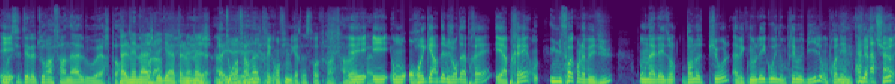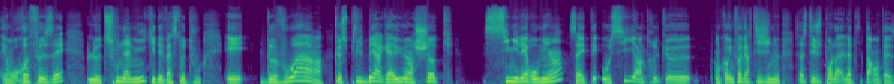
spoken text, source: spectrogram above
Et c'était La Tour Infernale ou Airport. Pas le même âge, Voilà. les gars, pas le même âge. La Aïe, Tour Infernale, très grand film de catastrophe. Tour Infernale, Et, et on, on regardait le jour d'après, et après, on- une fois qu'on l'avait vu, on allait dans, dans notre piole avec nos Lego et nos Playmobil, on prenait une couverture et on refaisait le tsunami qui dévaste tout. Et de voir que Spielberg a eu un choc similaire au mien, ça a été aussi un truc, euh, encore une fois, vertigineux. Ça, c'était juste pour la, la petite parenthèse.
